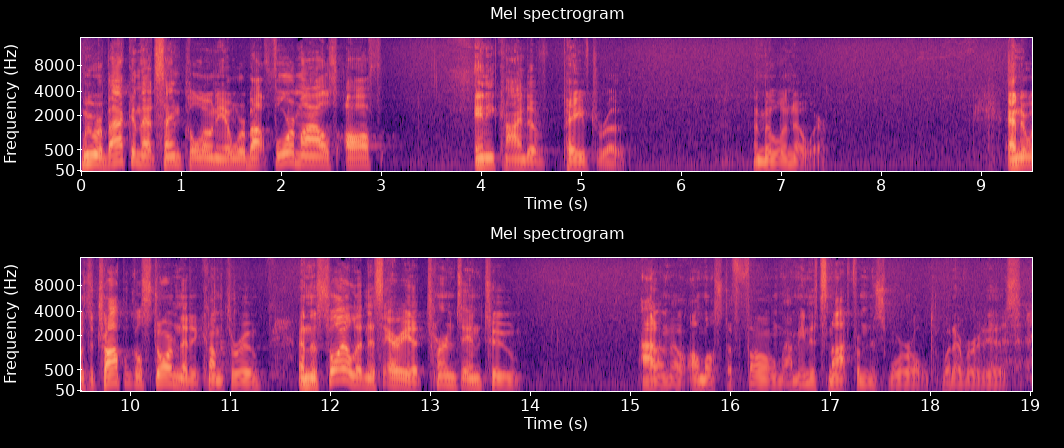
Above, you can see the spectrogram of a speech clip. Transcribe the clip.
We were back in that same colonia. We're about four miles off any kind of paved road in the middle of nowhere. And there was a tropical storm that had come through, and the soil in this area turns into, I don't know, almost a foam. I mean, it's not from this world, whatever it is.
